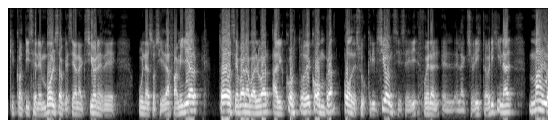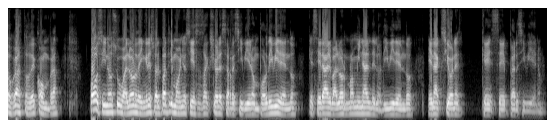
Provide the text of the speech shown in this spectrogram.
que coticen en bolsa o que sean acciones de una sociedad familiar, todas se van a evaluar al costo de compra o de suscripción, si fuera el, accionista original, más los gastos de compra, o si no su valor de ingreso al patrimonio si esas acciones se recibieron por dividendo, que será el valor nominal de los dividendos en acciones que se percibieron.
